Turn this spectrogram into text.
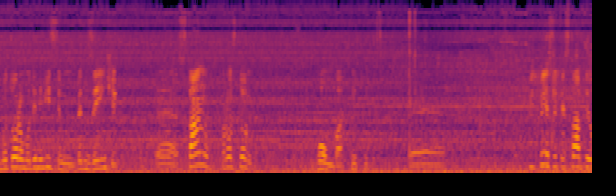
з мотором 1.8 бензинчик. Стан просто бомба. Підписуйтесь, ставте е,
